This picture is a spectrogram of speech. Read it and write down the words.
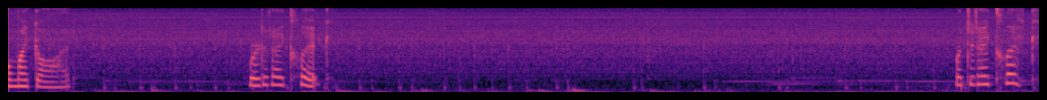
Oh my god. Where did I click? What did I click?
